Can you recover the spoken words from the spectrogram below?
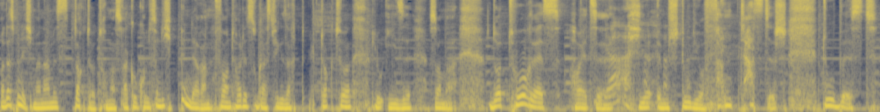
Und das bin ich. Mein Name ist Dr. Thomas Akokulis und ich bin der Rampen-V. Und heute zu Gast, wie gesagt, Dr. Luise Sommer. Dottores heute ja. hier im Studio. Fantastisch. Du bist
